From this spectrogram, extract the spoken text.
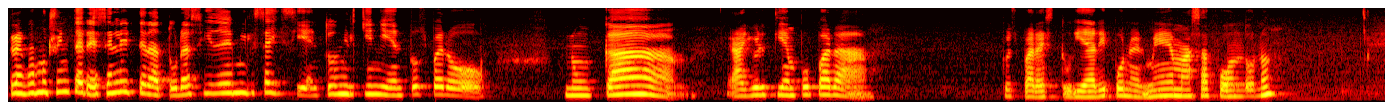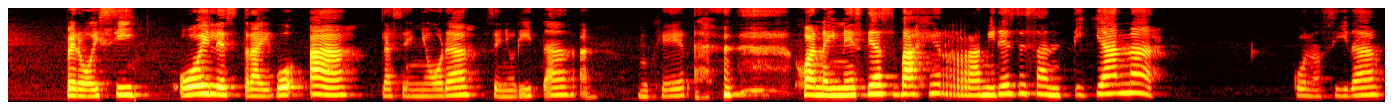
tengo mucho interés en literatura así de 1600, 1500, pero nunca hallo el tiempo para, pues para estudiar y ponerme más a fondo, ¿no? Pero hoy sí, Hoy les traigo a la señora, señorita, mujer, Juana Inés de Asbaje Ramírez de Santillana, conocida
